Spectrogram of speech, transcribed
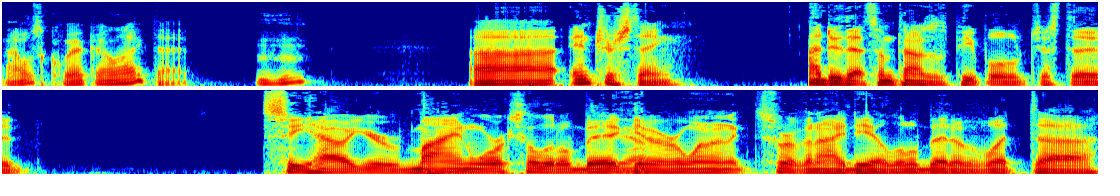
That was quick. I like that. Mm-hmm. Uh, interesting. I do that sometimes with people just to see how your mind works a little bit, give everyone sort of an idea, a little bit of what uh,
